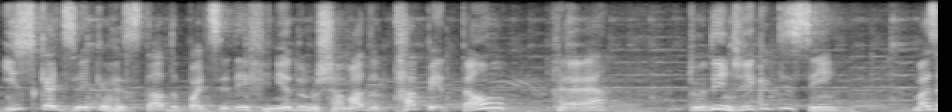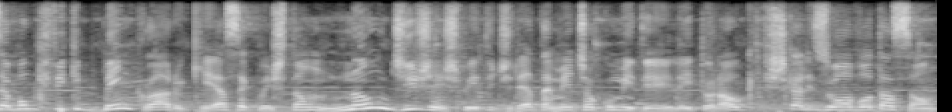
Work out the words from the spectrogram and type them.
Isso quer dizer que o resultado pode ser definido no chamado tapetão? É, tudo indica que sim. Mas é bom que fique bem claro que essa questão não diz respeito diretamente ao comitê eleitoral que fiscalizou a votação.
